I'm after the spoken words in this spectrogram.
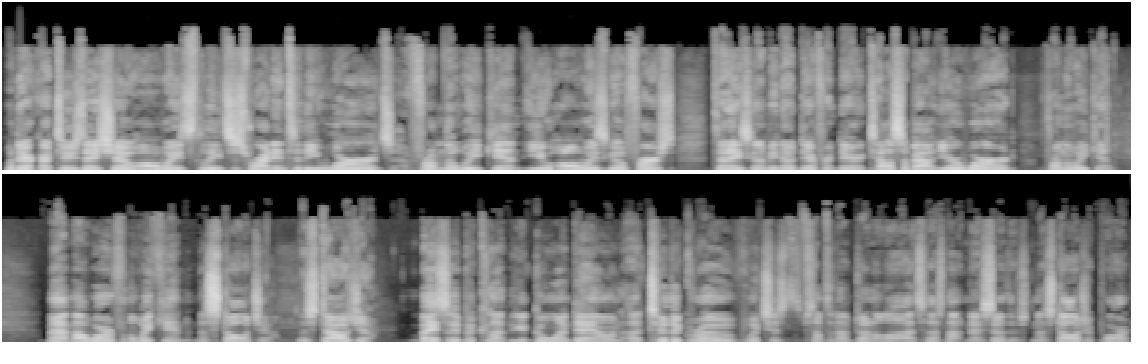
Well, Derek, our Tuesday show always leads us right into the words from the weekend. You always go first. Today's going to be no different, Derek. Tell us about your word from the weekend. Matt, my word from the weekend: nostalgia. Nostalgia. basically become you're going down uh, to the Grove, which is something I've done a lot. So that's not necessarily the nostalgia part.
